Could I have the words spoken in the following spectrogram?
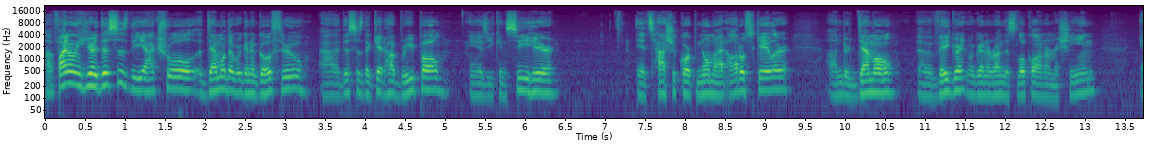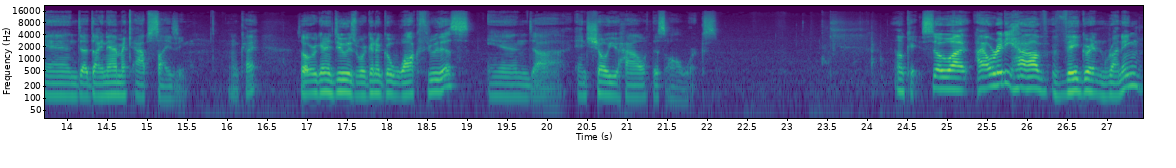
Uh, finally here, this is the actual demo that we're going to go through. Uh, this is the GitHub repo. As you can see here, it's HashiCorp Nomad Autoscaler. Under demo, uh, Vagrant, we're going to run this local on our machine, and uh, dynamic app sizing. Okay, so what we're going to do is we're going to go walk through this and, uh, and show you how this all works. Okay, so uh, I already have Vagrant running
